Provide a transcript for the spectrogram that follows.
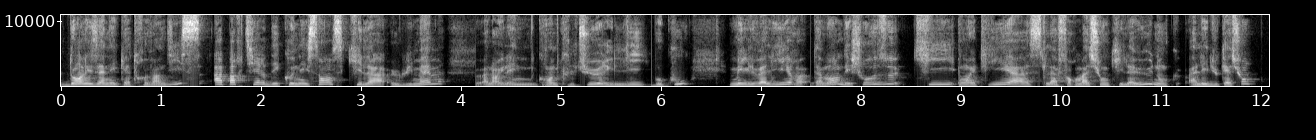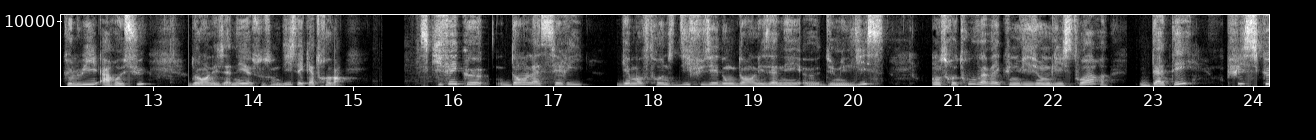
dans les années 90 à partir des connaissances qu'il a lui-même. Alors il a une grande culture, il lit beaucoup, mais il va lire notamment des choses qui vont être liées à la formation qu'il a eue, donc à l'éducation que lui a reçue dans les années 70 et 80. Ce qui fait que dans la série Game of Thrones diffusée donc dans les années 2010, euh, on se retrouve avec une vision de l'histoire datée, puisque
